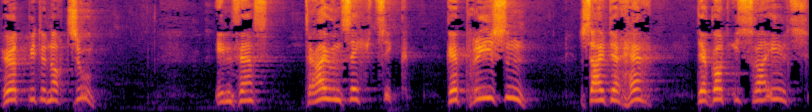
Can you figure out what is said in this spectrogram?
Hört bitte noch zu. In Vers 63 Gepriesen sei der Herr, der Gott Israels,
